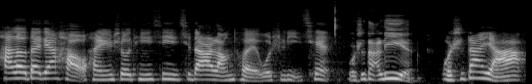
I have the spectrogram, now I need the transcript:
Hello，大家好，欢迎收听新一期的二郎腿，我是李倩，我是大力，我是大牙。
